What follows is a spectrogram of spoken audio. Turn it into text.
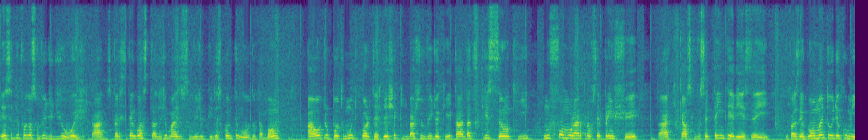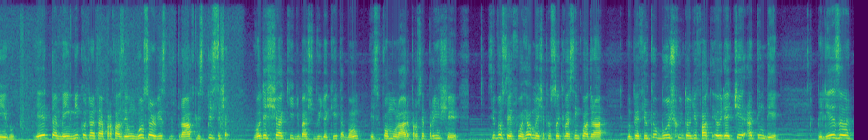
esse aqui foi o nosso vídeo de hoje, tá? Espero que você tenha gostado demais desse vídeo aqui, desse conteúdo, tá bom? Ah, outro ponto muito importante, deixa aqui embaixo do vídeo aqui, tá? Da descrição aqui, um formulário para você preencher, tá? Que caso que você tenha interesse aí em fazer alguma mentoria comigo e também me contratar para fazer algum serviço de tráfego específico, vou deixar aqui debaixo do vídeo aqui, tá bom? Esse formulário para você preencher. Se você for realmente a pessoa que vai se enquadrar no perfil que eu busco, então de fato eu irei te atender. Beleza?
